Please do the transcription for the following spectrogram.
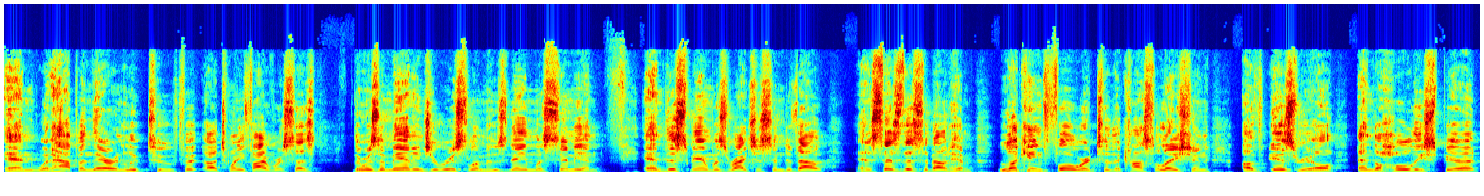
and what happened there in Luke 2 uh, 25, where it says, there was a man in Jerusalem whose name was Simeon, and this man was righteous and devout. And it says this about him looking forward to the consolation of Israel, and the Holy Spirit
